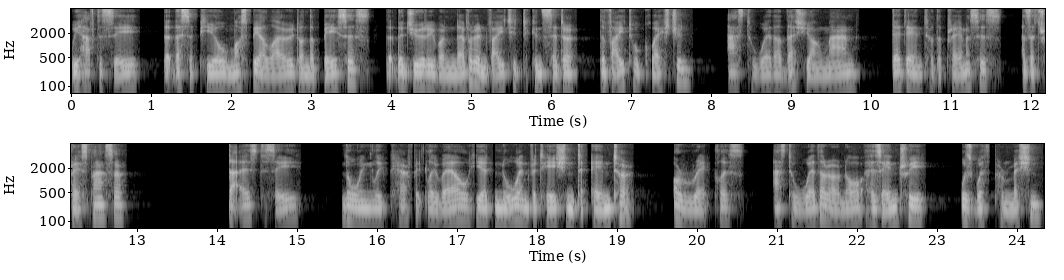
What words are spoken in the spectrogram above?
We have to say that this appeal must be allowed on the basis that the jury were never invited to consider the vital question as to whether this young man did enter the premises as a trespasser. That is to say, knowingly perfectly well he had no invitation to enter, or reckless as to whether or not his entry was with permission.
